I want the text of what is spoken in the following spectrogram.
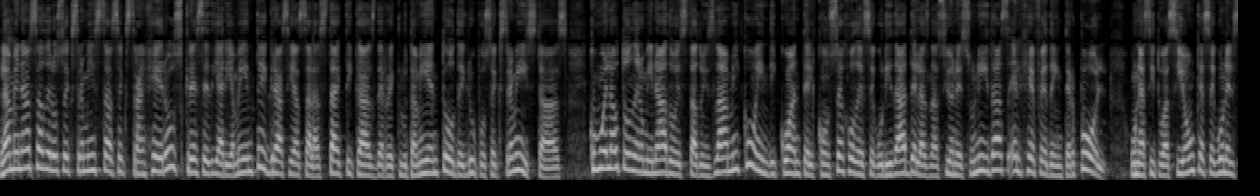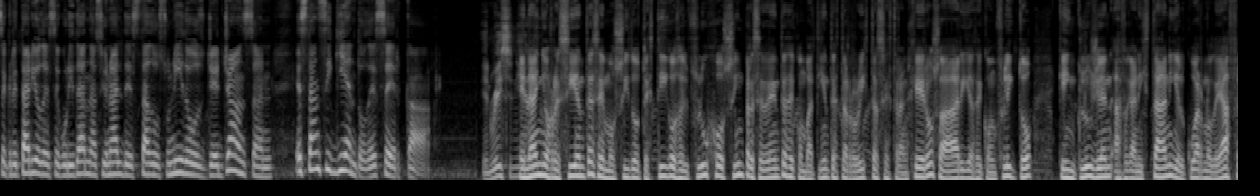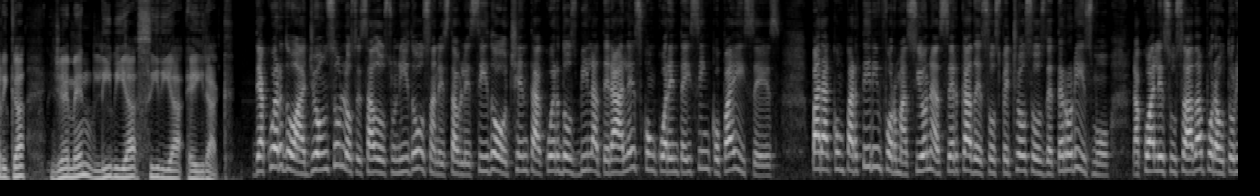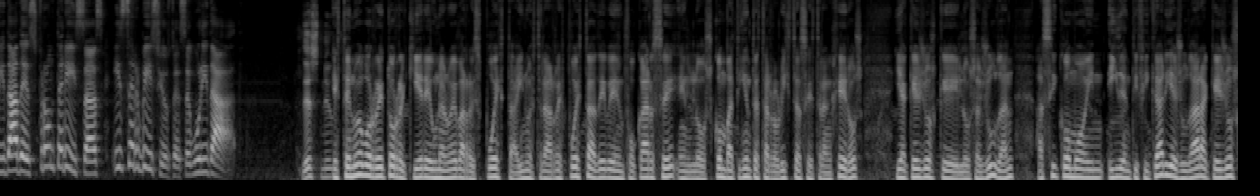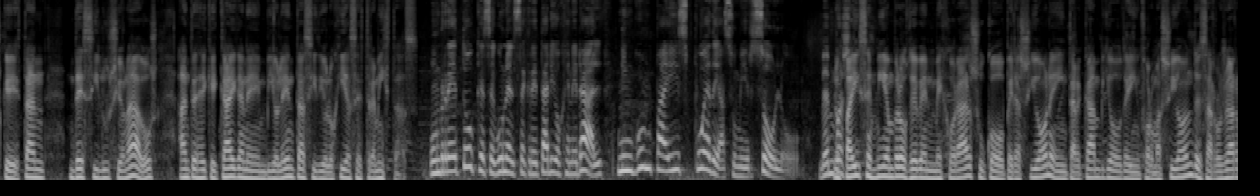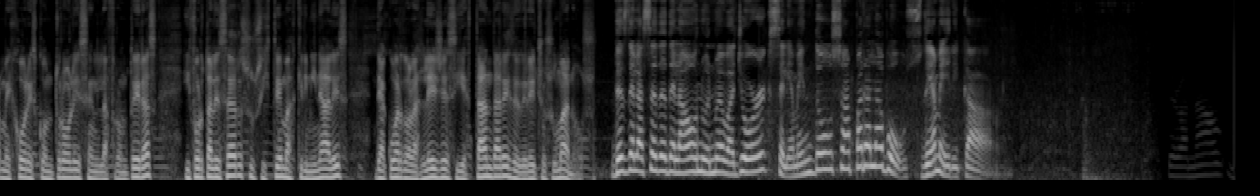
La amenaza de los extremistas extranjeros crece diariamente gracias a las tácticas de reclutamiento de grupos extremistas, como el autodenominado Estado Islámico, indicó ante el Consejo de Seguridad de las Naciones Unidas el jefe de Interpol, una situación que según el secretario de Seguridad Nacional de Estados Unidos, Jed Johnson, están siguiendo de cerca. En años recientes hemos sido testigos del flujo sin precedentes de combatientes terroristas extranjeros a áreas de conflicto que incluyen Afganistán y el Cuerno de África, Yemen, Libia, Siria e Irak. De acuerdo a Johnson, los Estados Unidos han establecido 80 acuerdos bilaterales con 45 países para compartir información acerca de sospechosos de terrorismo, la cual es usada por autoridades fronterizas y servicios de seguridad. Este nuevo reto requiere una nueva respuesta y nuestra respuesta debe enfocarse en los combatientes terroristas extranjeros y aquellos que los ayudan, así como en identificar y ayudar a aquellos que están desilusionados antes de que caigan en violentas ideologías extremistas. Un reto que, según el secretario general, ningún país puede asumir solo. Los países miembros deben mejorar su cooperación e intercambio de información, desarrollar mejores controles en las fronteras y fortalecer sus sistemas criminales de acuerdo a las leyes y estándares de derechos humanos. Desde la sede de la ONU en Nueva York, Celia Mendoza para La Voz de América.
